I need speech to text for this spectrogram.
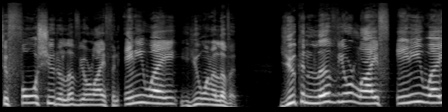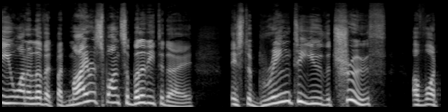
to force you to live your life in any way you want to live it. You can live your life any way you want to live it, but my responsibility today is to bring to you the truth of what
